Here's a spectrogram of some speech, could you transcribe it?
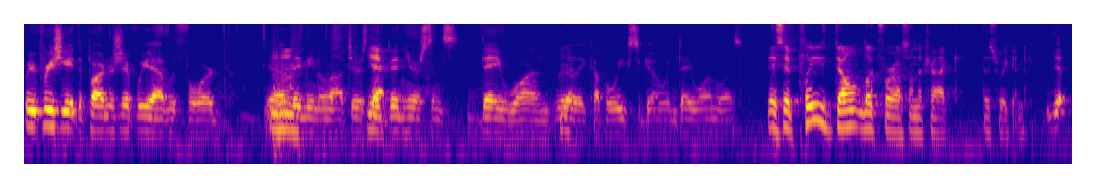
we appreciate the partnership we have with Ford. Yeah, Mhm. they mean a lot to us. Yeah. They've been here since day one. Really, Yeah. a couple weeks ago when day one was. They said, please don't look for us on the track this weekend. Yep.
